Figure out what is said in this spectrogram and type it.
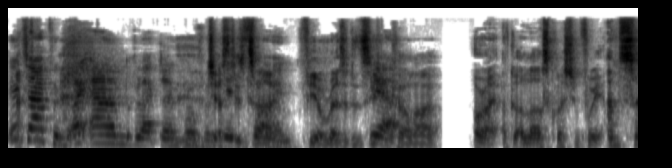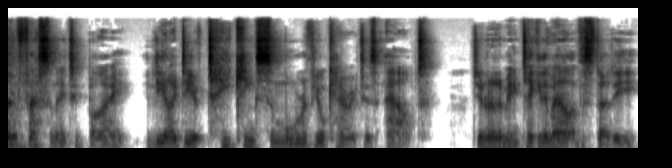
it's happened. I am the black Joan Crawford. Just it's in time for your residency Yeah. in Carlisle. All right, I've got a last question for you. I'm so fascinated by the idea of taking some more of your characters out. Do you know what I mean? Taking them out of the study,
